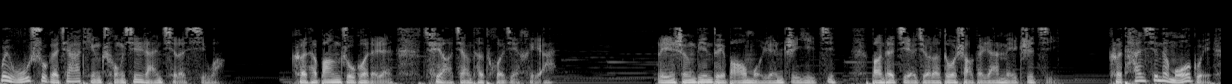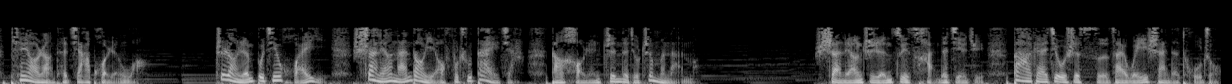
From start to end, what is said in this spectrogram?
为无数个家庭重新燃起了希望，可他帮助过的人，却要将他拖进黑暗。林生斌对保姆仁至义尽，帮他解决了多少个燃眉之急，可贪心的魔鬼偏要让他家破人亡，这让人不禁怀疑：善良难道也要付出代价？当好人真的就这么难吗？善良之人最惨的结局，大概就是死在为善的途中。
